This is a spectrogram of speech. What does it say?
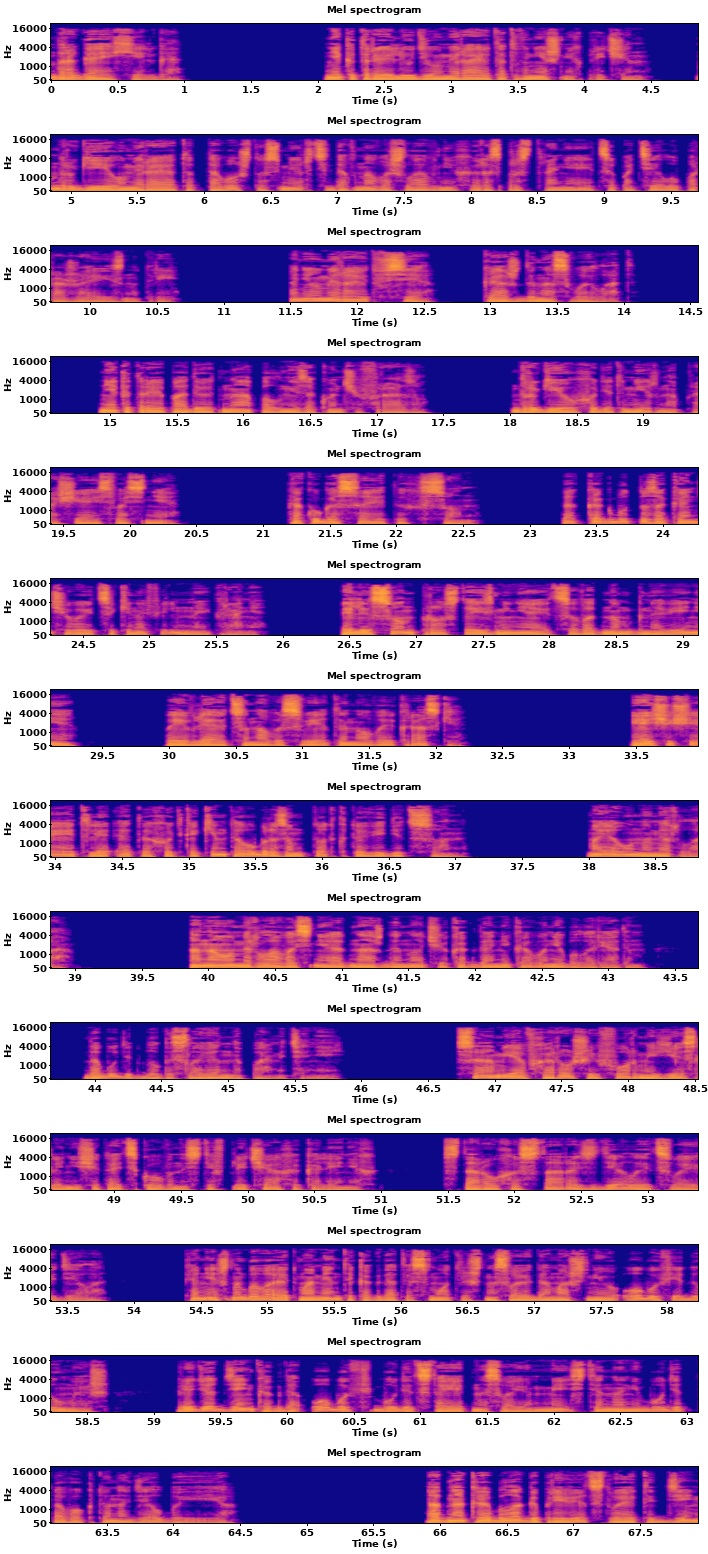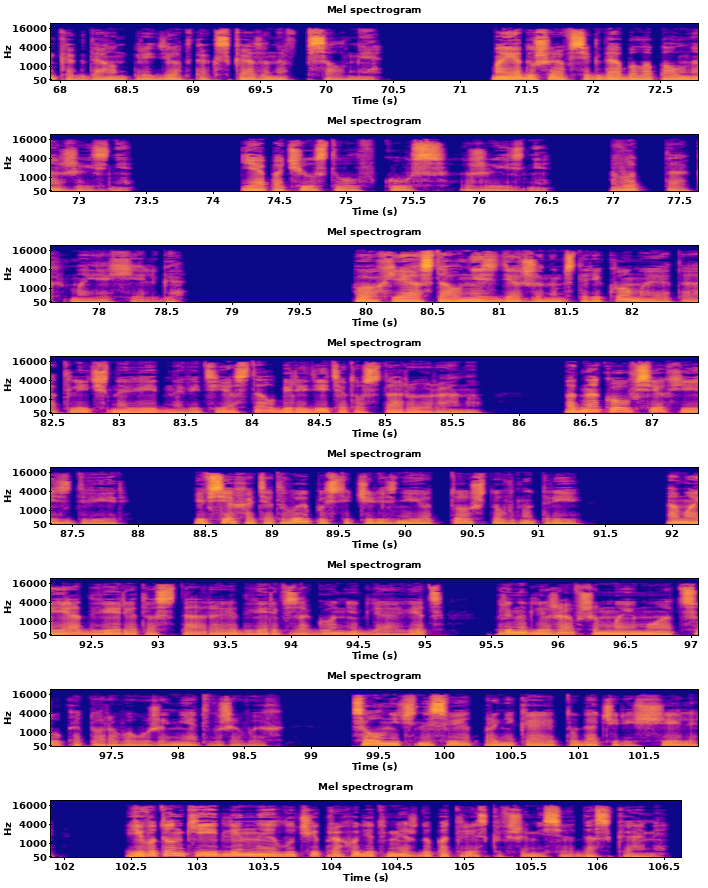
Дорогая Хельга, некоторые люди умирают от внешних причин. Другие умирают от того, что смерть давно вошла в них и распространяется по телу, поражая изнутри. Они умирают все, каждый на свой лад. Некоторые падают на пол, не закончив фразу — Другие уходят мирно, прощаясь во сне. Как угасает их сон. Так, как будто заканчивается кинофильм на экране. Или сон просто изменяется в одно мгновение, появляются новый свет и новые краски. И ощущает ли это хоть каким-то образом тот, кто видит сон? Моя Ун умерла. Она умерла во сне однажды ночью, когда никого не было рядом. Да будет благословенна память о ней. Сам я в хорошей форме, если не считать скованности в плечах и коленях. Старуха старость делает свое дело. Конечно, бывают моменты, когда ты смотришь на свою домашнюю обувь и думаешь, придет день, когда обувь будет стоять на своем месте, но не будет того, кто надел бы ее. Однако благо приветствует этот день, когда он придет, как сказано в псалме. Моя душа всегда была полна жизни. Я почувствовал вкус жизни. Вот так, моя Хельга. Ох, я стал несдержанным стариком, и это отлично видно, ведь я стал бередить эту старую рану. Однако у всех есть дверь, и все хотят выпустить через нее то, что внутри. А моя дверь — это старая дверь в загоне для овец, принадлежавшим моему отцу, которого уже нет в живых. Солнечный свет проникает туда через щели, его тонкие и длинные лучи проходят между потрескавшимися досками.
